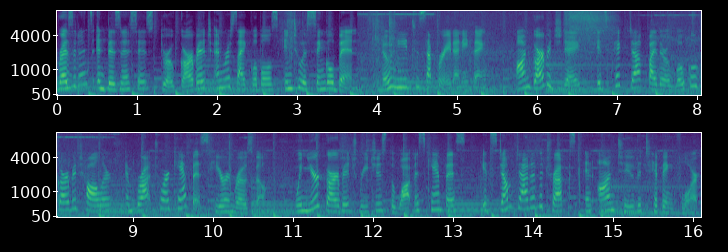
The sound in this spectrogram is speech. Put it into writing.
Residents and businesses throw garbage and recyclables into a single bin. No need to separate anything. On garbage day, it's picked up by their local garbage hauler and brought to our campus here in Roseville. When your garbage reaches the WATMUS campus, it's dumped out of the trucks and onto the tipping floor.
